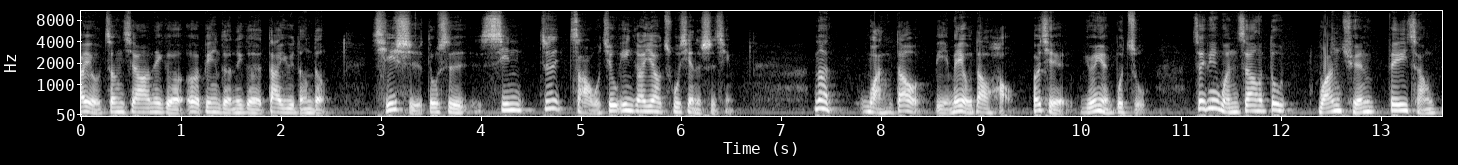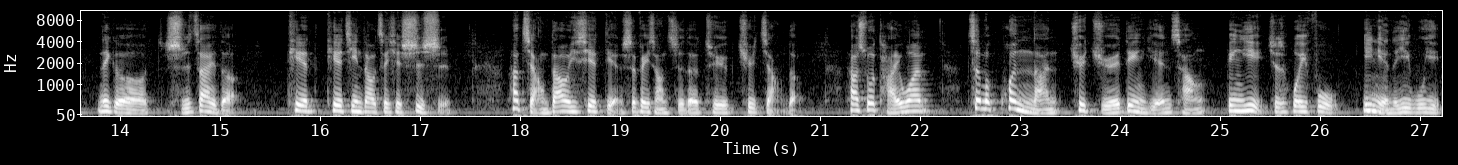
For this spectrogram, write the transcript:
还有增加那个二兵的那个待遇等等，其实都是新，就是早就应该要出现的事情。那晚到比没有到好，而且远远不足。这篇文章都完全非常那个实在的。贴贴近到这些事实，他讲到一些点是非常值得去去讲的。他说台湾这么困难去决定延长兵役，就是恢复一年的义务役，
